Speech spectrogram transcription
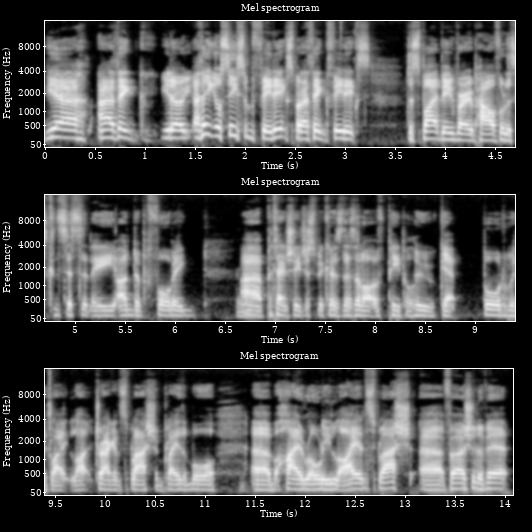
yeah, I think you know, I think you'll see some Phoenix, but I think Phoenix, despite being very powerful, is consistently underperforming. Uh, potentially just because there's a lot of people who get bored with like, like Dragon Splash and play the more um, high rolly Lion Splash uh, version of it.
